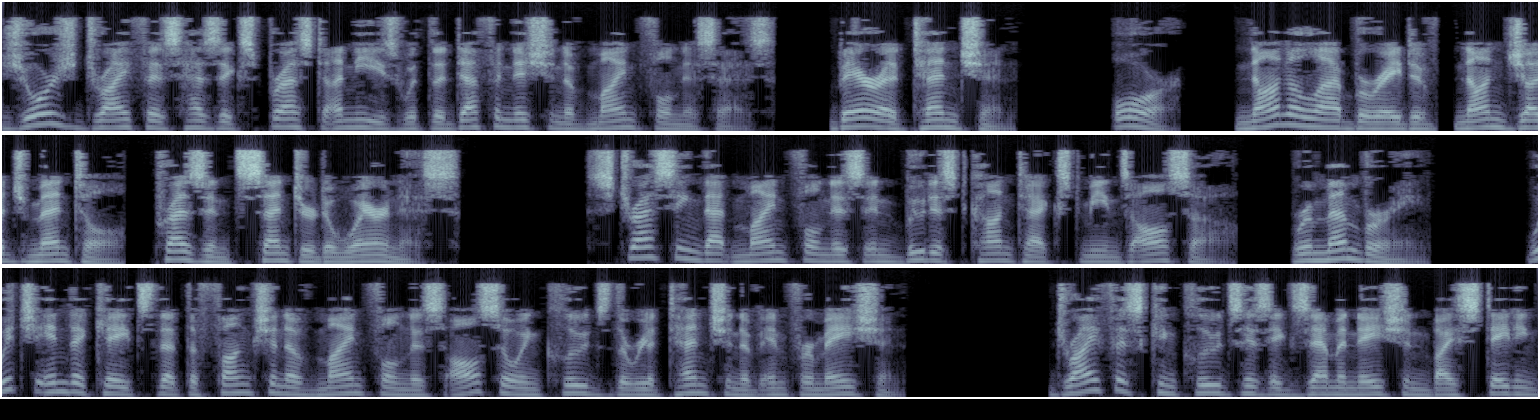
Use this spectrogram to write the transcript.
Georges Dreyfus has expressed unease with the definition of mindfulness as bare attention, or non-elaborative, non-judgmental, present-centered awareness, stressing that mindfulness in Buddhist context means also remembering, which indicates that the function of mindfulness also includes the retention of information. Dreyfus concludes his examination by stating,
